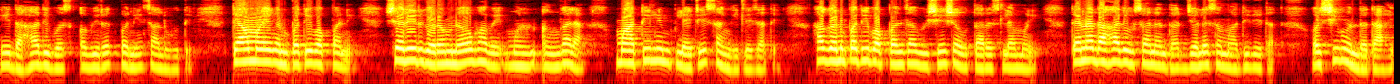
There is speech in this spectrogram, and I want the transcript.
हे दहा दिवस अविरतपणे चालू होते. त्यामुळे गणपती बाप्पाने शरीर गरम न व्हावे म्हणून अंगाला माती लिंपल्याचे सांगितले जाते. हा गणपती बाप्पांचा विशेष अवतार असल्यामुळे त्यांना दहा दिवसानंतर जलसमाधी देतात अशी म्हणत आहे.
